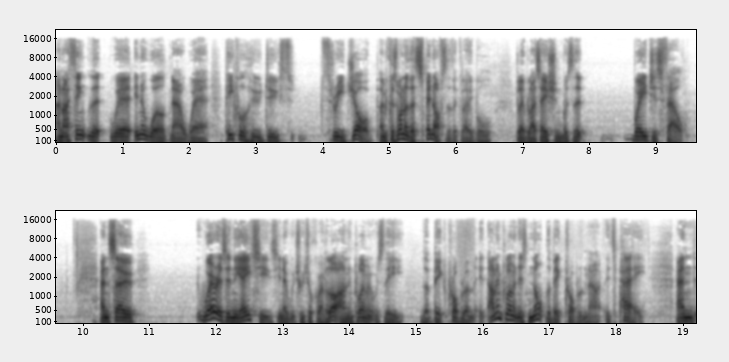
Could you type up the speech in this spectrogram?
and I think that we're in a world now where people who do th- three job, and because one of the spin-offs of the global globalization was that wages fell, and so whereas in the 80s, you know, which we talk about a lot, unemployment was the the big problem. It, unemployment is not the big problem now; it's pay. And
